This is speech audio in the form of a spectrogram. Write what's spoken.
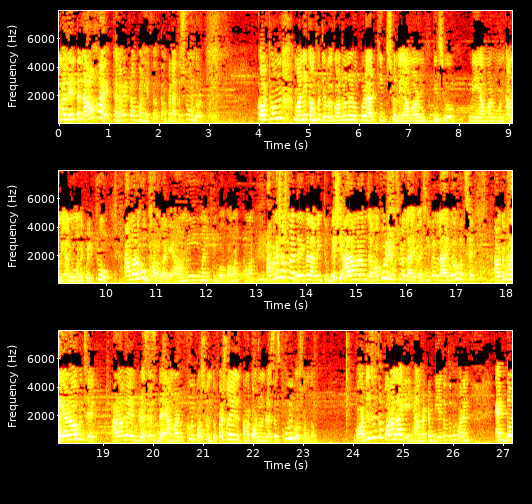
আমার লেন্থটা নাও হয়, তাহলে আমি টপ বানিয়ে ফেলতাম, কারণ এত সুন্দর। কটন মানে কমফোর্টেবল কটনের উপরে আর কিচ্ছু নেই, আমার কিছু নেই, আমার আমি আমি মনে করি ট্রু আমারও খুব ভালো লাগে। আমি মানে কি বলব, আমার আমার, আমাকে সবসময় দেখবেন, আমি একটু বেশি আরাম আরাম জামা পরে সবসময় লাইভে আসি। ইভেন লাইভেও হচ্ছে, আমাকে ভাইয়ারাও হচ্ছে আরামের ড্রেসেস দেয়, আমার খুবই পছন্দ। পার্সোনালি আমার কটন ড্রেসেস খুবই পছন্দ। গর্জেস তো পরা লাগে। হ্যাঁ আমরা একটা বিয়েতে তো ধরেন একদম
